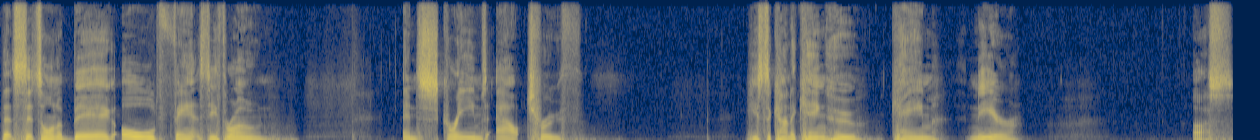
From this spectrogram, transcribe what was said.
that sits on a big old fancy throne and screams out truth. He's the kind of king who came near us.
